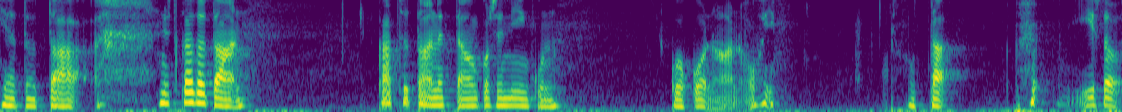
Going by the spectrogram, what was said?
Ja tota, nyt katsotaan, katsotaan, että onko se niin kuin kokonaan ohi. Mutta iso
